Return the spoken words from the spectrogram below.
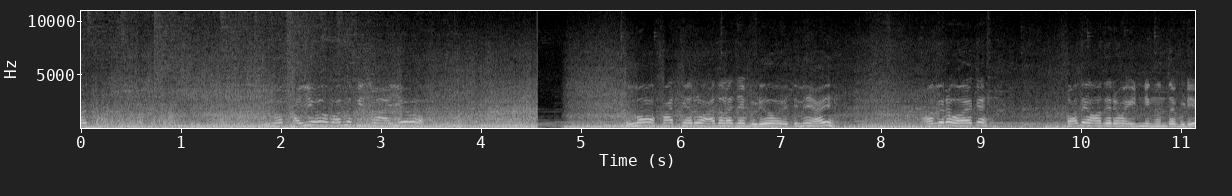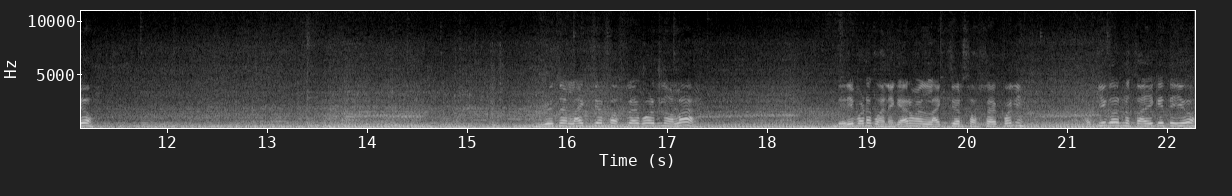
ल खाइयो बल्ल बिचमा आइयो ल साथीहरू आजलाई चाहिँ भिडियो यति नै है अँधेरो भयो क्या सधैँ अँधेरोमा इन्डिङ हुन्छ भिडियो भिडियो चाहिँ लाइक सेयर सब्सक्राइब गरिदिनु होला धेरै पटक भनेको यार मलाई लाइक सेयर सब्सक्राइब पनि के गर्नु चाहिएकै त्यही हो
